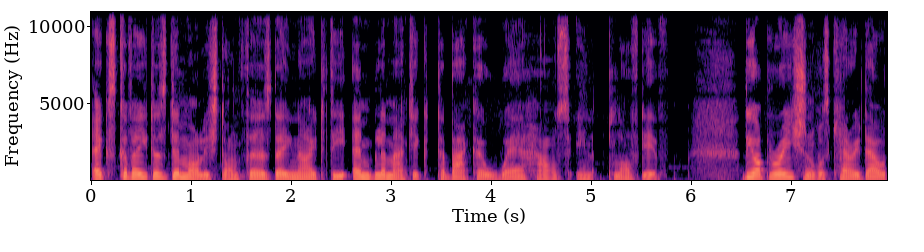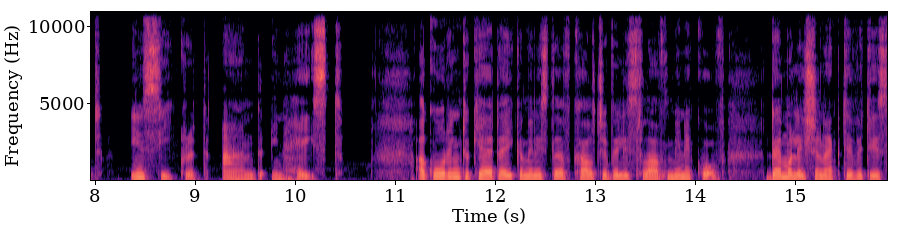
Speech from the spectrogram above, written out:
Excavators demolished on Thursday night the emblematic tobacco warehouse in Plovdiv. The operation was carried out in secret and in haste. According to caretaker Minister of Culture Velislav Minekov, demolition activities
